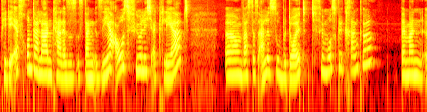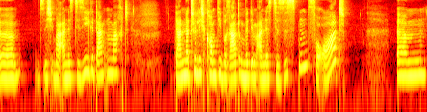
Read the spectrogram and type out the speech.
PDF runterladen kann. Also es ist dann sehr ausführlich erklärt, äh, was das alles so bedeutet für Muskelkranke, wenn man äh, sich über Anästhesie Gedanken macht. Dann natürlich kommt die Beratung mit dem Anästhesisten vor Ort. Ähm,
